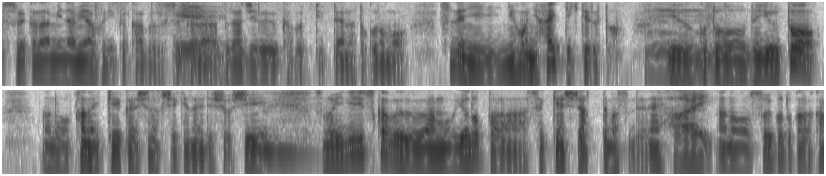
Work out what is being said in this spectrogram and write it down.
それから南アフリカ株それからブラジル株っていったようなところもすでに日本に入ってきてるということでいうとあのかなり警戒しなくちゃいけないでしょうし、うん、そのイギリス株はもうヨーロッパ席巻しちゃってますんでね、はい、あのそういうことから考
